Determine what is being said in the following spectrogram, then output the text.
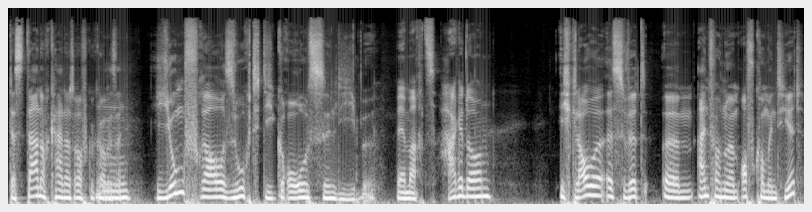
Dass da noch keiner drauf gekommen ist. Mhm. Jungfrau sucht die große Liebe. Wer macht's? Hagedorn? Ich glaube, es wird ähm, einfach nur im Off kommentiert,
